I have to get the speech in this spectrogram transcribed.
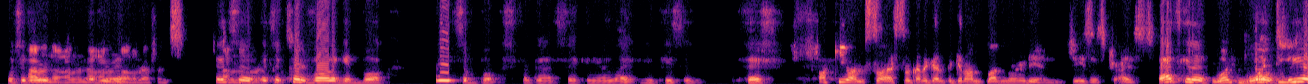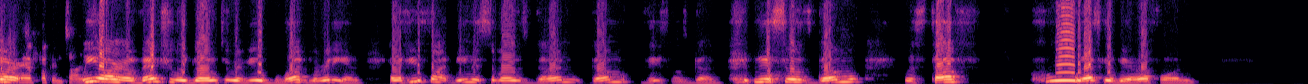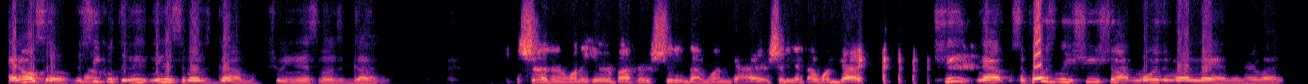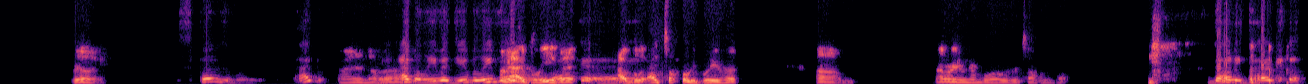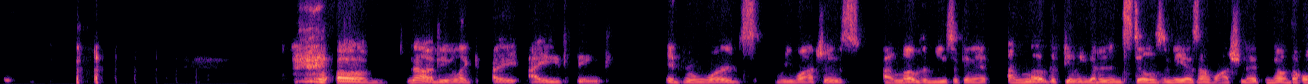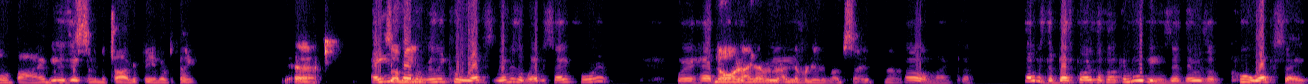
Which I don't know. I don't know. I don't know the reference. It's a it's a Kurt Vonnegut book. Read some books for God's sake in your life, you piece of fish. Fuck you! I'm still I still gotta get get on Blood Meridian. Jesus Christ! That's gonna. What what no, do you are, have fucking time? We for? are eventually going to review Blood Meridian, and if you thought Nina Simone's gun gum, this was gun, Nina Simone's gum was tough, whew, that's gonna be a rough one. And oh, also, the no. sequel to Nina Simone's Gum should be Nina Simone's Gun. It should. I want to hear about her shooting that one guy or shooting at that one guy. she now supposedly she shot more than one man in her life. Really? Supposedly. I, I didn't know that. I believe it. Do you believe it? I mean, I believe it. Yeah, I, I believe. I totally believe it. Um, I don't even remember what we were talking about. Donnie Darko. um, no, dude, like I I think it rewards re-watches. I love the music in it. I love the feeling that it instills in me as I'm watching it. You know, the whole vibe, the cinematography, and everything. Yeah. I used so, to I have a really cool website. Remember the website for it, where it had. No, I never. I never knew the website. No. Oh my god, that was the best part of the fucking movie. Is that there was a cool website.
